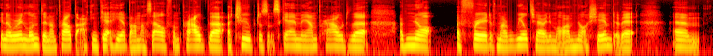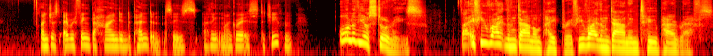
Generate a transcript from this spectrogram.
you know, we're in London. I'm proud that I can get here by myself. I'm proud that a tube doesn't scare me. I'm proud that I'm not afraid of my wheelchair anymore. I'm not ashamed of it. Um, and just everything behind independence is, I think, my greatest achievement. All of your stories, like if you write them down on paper, if you write them down in two paragraphs,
